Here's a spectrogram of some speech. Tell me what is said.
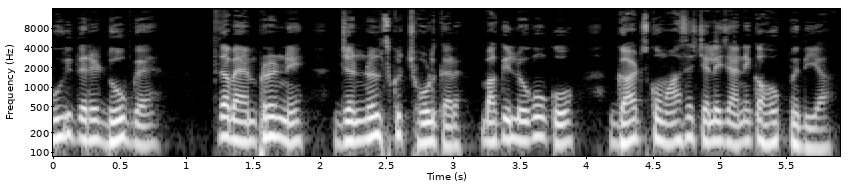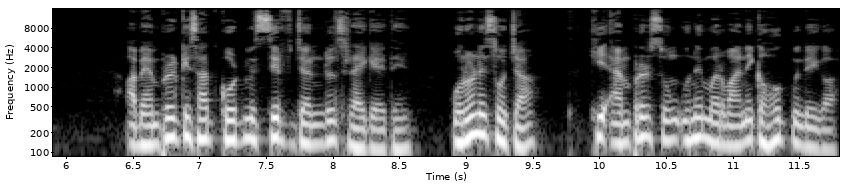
पूरी तरह डूब गए, तब एम्पर ने जनरल्स को छोड़कर बाकी लोगों को गार्ड्स को वहाँ से चले जाने का हुक्म दिया। अब एम्पर के साथ कोर्ट में सिर्फ़ जनरल्स रह गए थे। उन्होंने सोचा कि एम्पर सुंग उन्हें मरवाने का हुक्म देगा,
